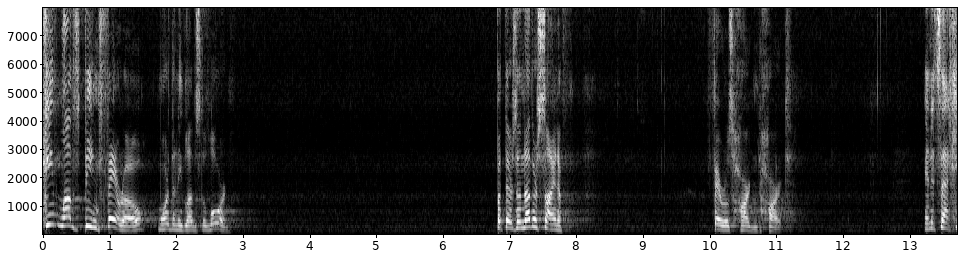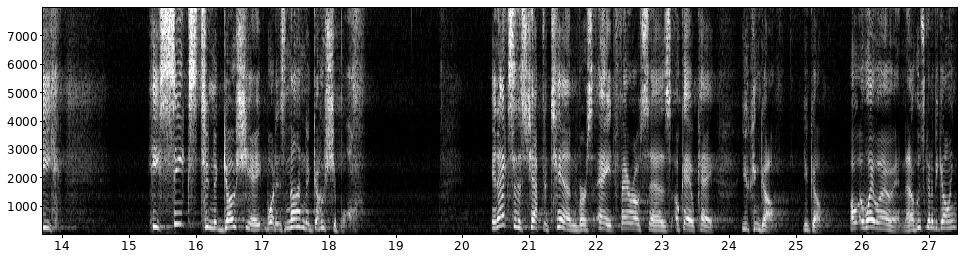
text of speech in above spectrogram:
He loves being Pharaoh more than he loves the Lord. But there's another sign of Pharaoh's hardened heart. And it's that he he seeks to negotiate what is non negotiable. In Exodus chapter 10, verse 8, Pharaoh says, Okay, okay, you can go. You go. Oh, wait, wait, wait. Now who's going to be going?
